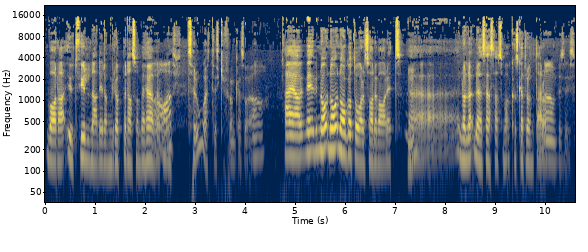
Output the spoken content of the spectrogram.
vara utfyllnad i de grupperna som behöver. Ja, Men, jag tror att det ska funka så. Ja. ja, något år så har det varit Mm. eh, några lö- löshästar som har kuskat runt där. Ja, precis.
